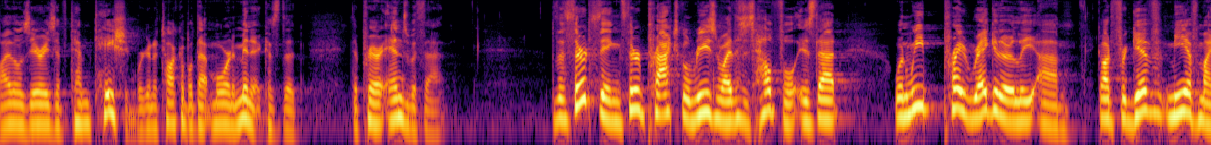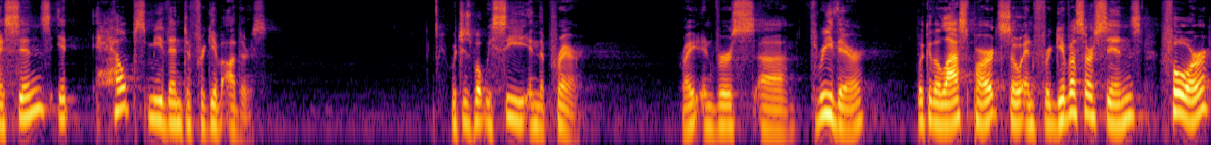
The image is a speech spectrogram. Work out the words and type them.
by those areas of temptation. We're going to talk about that more in a minute because the, The prayer ends with that. But the third thing, third practical reason why this is helpful is that when we pray regularly, um, God, forgive me of my sins, it helps me then to forgive others, which is what we see in the prayer, right? In verse uh, 3 there, look at the last part. So, and forgive us our sins, for,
